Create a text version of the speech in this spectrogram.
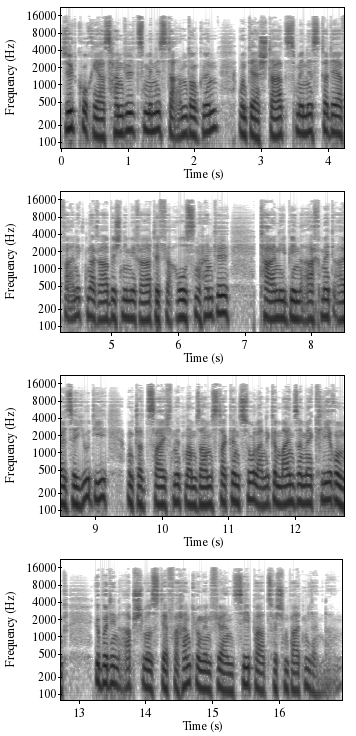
Südkoreas Handelsminister Andong und der Staatsminister der Vereinigten Arabischen Emirate für Außenhandel Tani bin Ahmed al-Seyudi unterzeichneten am Samstag in Seoul eine gemeinsame Erklärung über den Abschluss der Verhandlungen für ein CEPA zwischen beiden Ländern.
